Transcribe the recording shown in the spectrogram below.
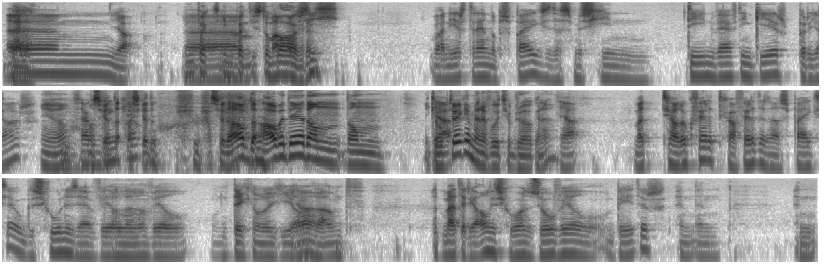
bij. Ehm, ja. Impact, Ehm, impact is toch maar lager, zich, wanneer traint op spikes, dat is misschien 10, 15 keer per jaar. Ja, zou als ik je, denken. als, je, als je dat op de oude deed, dan... dan ik heb Ja. ook twee keer mijn voet gebroken, hè? Ja. Maar het gaat ook verder, het gaat verder dan spikes. Hè. Ook de schoenen zijn veel, Voilà. veel... Technologie Ja. allround. Het materiaal is gewoon zoveel beter. En, en, en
